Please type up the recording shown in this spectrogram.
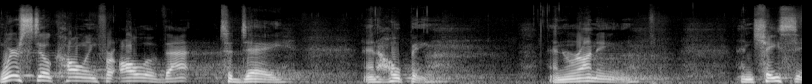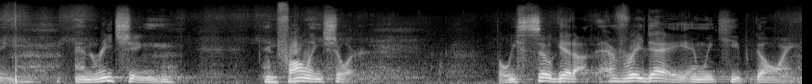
We're still calling for all of that today and hoping and running and chasing and reaching and falling short. But we still get up every day and we keep going.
